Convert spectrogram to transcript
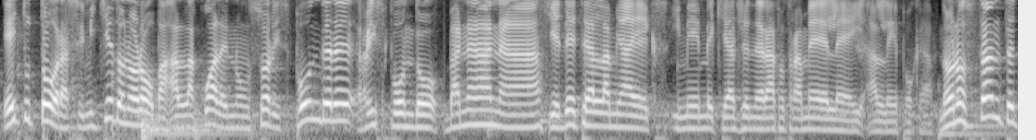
e tuttora se mi chiedono roba alla quale non so rispondere, rispondo banana. Chiedete alla mia ex i meme che ha generato tra me e lei all'epoca. Nonostante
